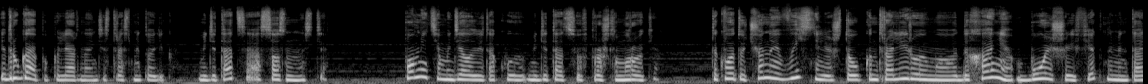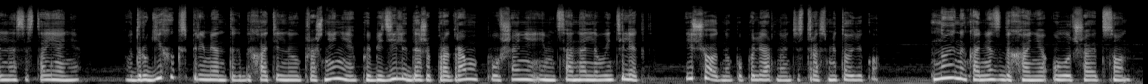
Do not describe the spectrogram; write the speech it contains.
и другая популярная антистресс-методика – медитация осознанности. Помните, мы делали такую медитацию в прошлом уроке? Так вот, ученые выяснили, что у контролируемого дыхания больше эффект на ментальное состояние. В других экспериментах дыхательные упражнения победили даже программу повышения эмоционального интеллекта, еще одну популярную антистресс-методику. Ну и, наконец, дыхание улучшает сон –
